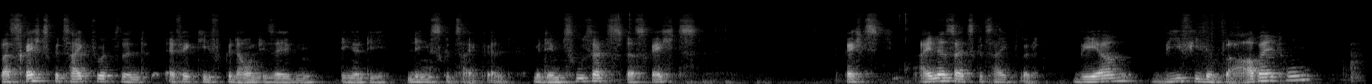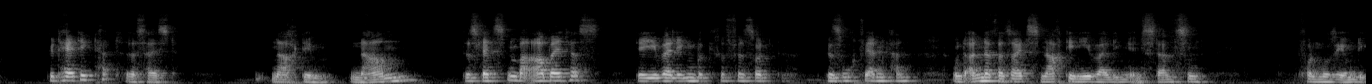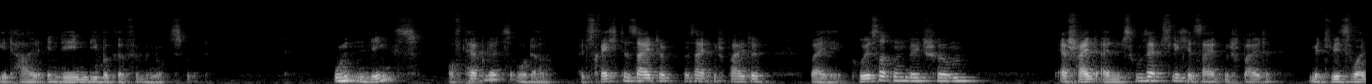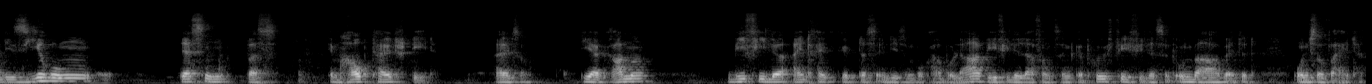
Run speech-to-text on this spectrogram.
Was rechts gezeigt wird, sind effektiv genau dieselben Dinge, die links gezeigt werden. Mit dem Zusatz, dass rechts rechts einerseits gezeigt wird, wer wie viele Bearbeitungen getätigt hat, das heißt nach dem Namen des letzten Bearbeiters der jeweiligen Begriffe gesucht werden kann und andererseits nach den jeweiligen Instanzen von Museum Digital, in denen die Begriffe benutzt wird. Unten links auf Tablets oder als rechte Seite, Seitenspalte bei größeren Bildschirmen erscheint eine zusätzliche Seitenspalte mit Visualisierungen dessen, was im Hauptteil steht. Also Diagramme, wie viele Einträge gibt es in diesem Vokabular, wie viele davon sind geprüft, wie viele sind unbearbeitet und so weiter.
